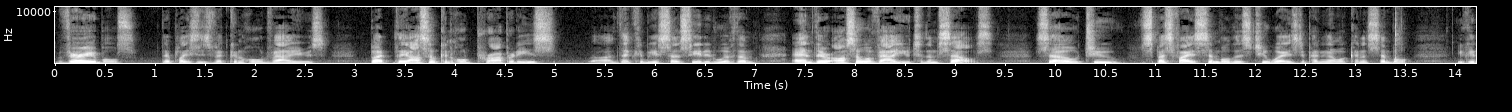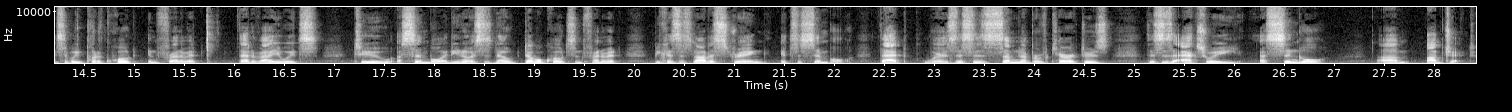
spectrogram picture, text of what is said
variables, they're places that can hold values, but they also can hold properties uh, that can be associated with them, and they're also a value to themselves. So to specify a symbol, there's two ways, depending on what kind of symbol. You can simply put a quote in front of it. That evaluates to a symbol, and you notice there's no double quotes in front of it because it's not a string, it's a symbol. That whereas this is some number of characters, this is actually a single um, object,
